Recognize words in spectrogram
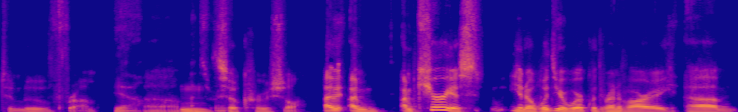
to move from. Yeah, um, mm. that's right. so crucial. I, am I'm, I'm curious, you know, with your work with Renovare, um,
